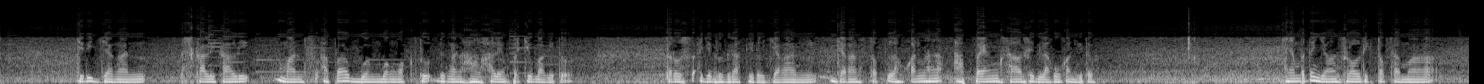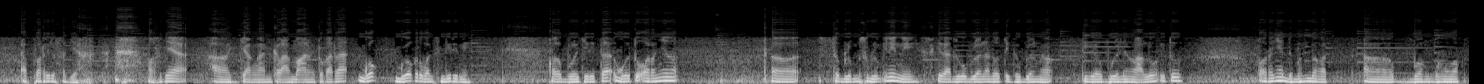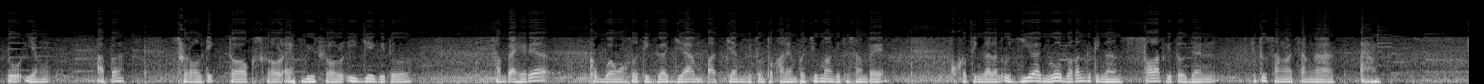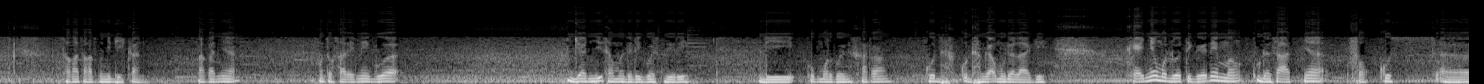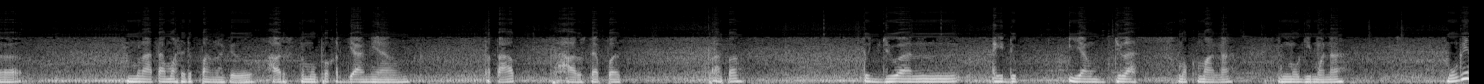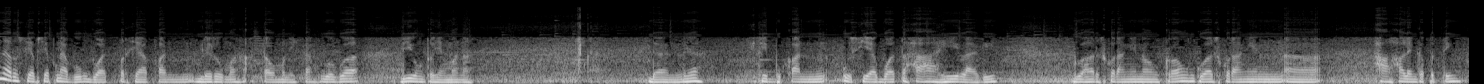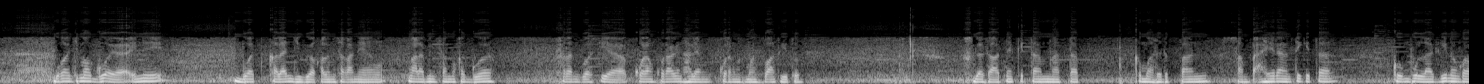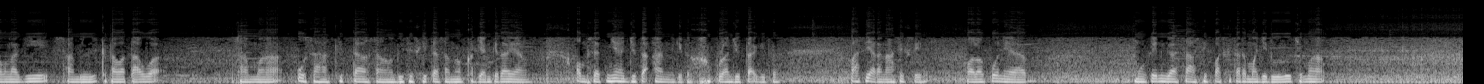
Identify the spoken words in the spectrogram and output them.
Jadi jangan sekali-kali manf apa buang-buang waktu dengan hal-hal yang percuma gitu. Terus aja bergerak gitu. Jangan jangan stop. Lakukanlah apa yang seharusnya dilakukan gitu. Yang penting jangan scroll TikTok sama apa saja maksudnya uh, jangan kelamaan itu karena gue gue korban sendiri nih. Kalau boleh cerita gue tuh orangnya uh, sebelum sebelum ini nih sekitar dua bulan atau tiga bulan tiga bulan yang lalu itu orangnya demen banget uh, buang-buang waktu yang apa scroll TikTok, scroll FB, scroll IG gitu. Sampai akhirnya kebuang waktu 3 jam, 4 jam gitu untuk hal yang percuma gitu sampai kok ketinggalan ujian, gue bahkan ketinggalan sholat gitu dan itu sangat-sangat sangat-sangat menyedihkan makanya untuk saat ini gue janji sama diri gue sendiri. Di umur gue yang sekarang gue udah udah nggak muda lagi. Kayaknya umur 23 ini emang udah saatnya fokus uh, menata masa depan lah gitu. Harus nemu pekerjaan yang tetap harus dapat apa tujuan hidup yang jelas mau ke mana dan mau gimana mungkin harus siap-siap nabung buat persiapan beli rumah atau menikah. Gua gua bingung tuh yang mana. Dan ya ini bukan usia buat hahi lagi. Gua harus kurangin nongkrong gua harus kurangin uh, hal-hal yang kepenting. Bukan cuma gue ya ini buat kalian juga kalau misalkan yang ngalamin sama ke gue saran gue sih ya kurang-kurangin hal yang kurang bermanfaat gitu. Sudah saatnya kita menatap ke masa depan sampai akhirnya nanti kita kumpul lagi nongkrong lagi sambil ketawa-tawa sama usaha kita sama bisnis kita sama kerjaan kita yang omsetnya jutaan gitu puluhan juta gitu. Pasti akan asik sih. Walaupun ya mungkin gak seasik pas kita remaja dulu cuma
